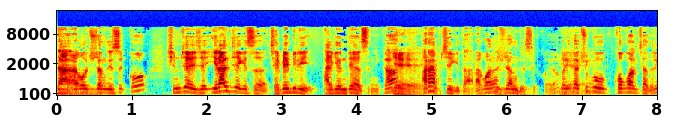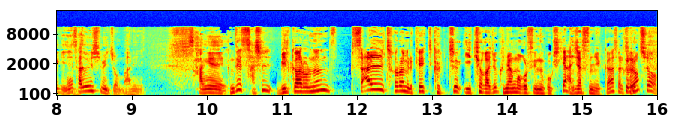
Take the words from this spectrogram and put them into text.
다라고 음. 주장도 있었고 심지어 이제 이란 지역에서 재배밀이 발견되었으니까 예. 아랍 지역이다라고 하는 음. 주장도 있을 거예요. 그러니까 예. 중국 고고학자들이 굉장히 자존심이 좀 많이 상해. 근데 사실 밀가루는 쌀처럼 이렇게 극적 익혀가지고 그냥 먹을 수 있는 곡식이 아니지 않습니까? 쌀처럼. 그렇죠.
